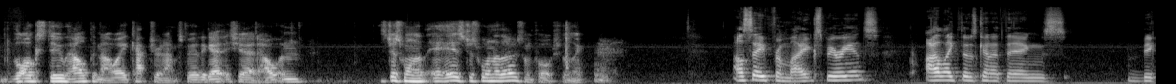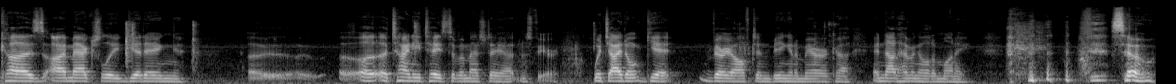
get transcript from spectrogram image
vlogs do help in that way, capture an atmosphere. They get it shared out, and it's just one. Of, it is just one of those, unfortunately. I'll say from my experience, I like those kind of things because I'm actually getting a, a, a tiny taste of a match day atmosphere, which I don't get very often being in America and not having a lot of money. so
